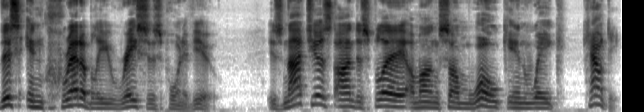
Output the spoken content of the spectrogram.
This incredibly racist point of view is not just on display among some woke in Wake County.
